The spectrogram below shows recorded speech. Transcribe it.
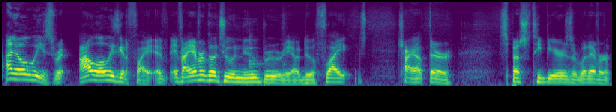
I always, re- I'll always get a flight. If if I ever go to a new brewery, I'll do a flight, try out their specialty beers or whatever.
